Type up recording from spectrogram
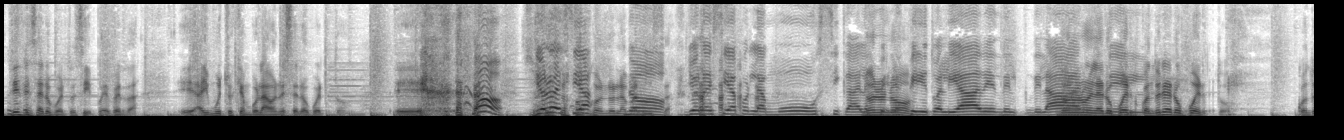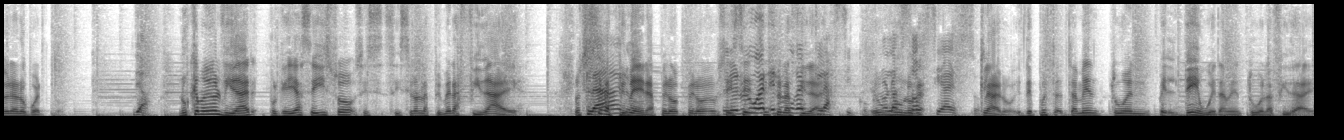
Desde ese aeropuerto, sí, pues es verdad. Eh, hay muchos que han volado en ese aeropuerto. Eh, No, yo lo decía. No, yo lo decía por la música, la, espiritualidad de- del, del arte. no, no, no, el aeropuerto. Cuando era aeropuerto. Cuando era aeropuerto. Ya. Nunca me voy a olvidar, porque ya se hizo, se, se hicieron las primeras FIDAE. No sé si Claro. las primeras, pero, pero, se, Pero en se- un lugar, se hizo en un la lugar FIDAE. clásico, que uno un lo asocia a eso. Claro, después ta- también tuvo en Peldehue también tuvo la FIDAE.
